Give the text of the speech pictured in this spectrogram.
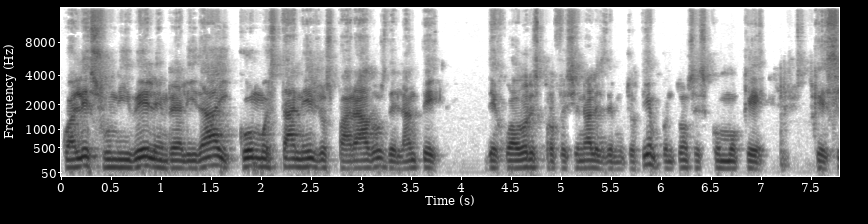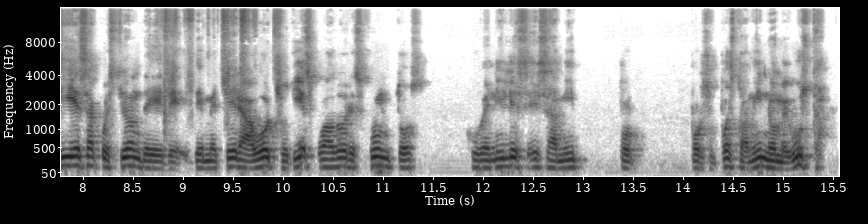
cuál es su nivel en realidad y cómo están ellos parados delante de jugadores profesionales de mucho tiempo. Entonces, como que, que sí, esa cuestión de, de, de meter a 8, 10 jugadores juntos, juveniles, es a mí, por, por supuesto, a mí no me gusta,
